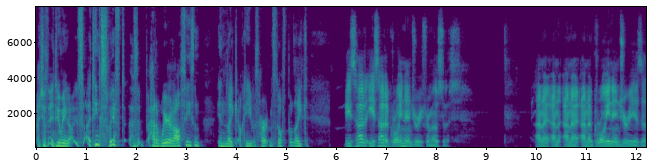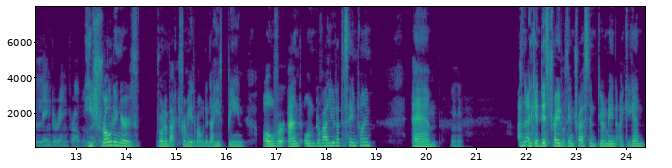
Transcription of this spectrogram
I just, do you mean I think Swift has had a weird Yeah. off season in like okay he was hurt and stuff, but like He's had he's had a groin injury for most of it. And a and, and a and a groin injury is a lingering problem. he's Schrodinger's running back for me at the moment in that he's been over and undervalued at the same time. Um, Mhm. and again, this trade was interesting. Do you know what I mean? Like again,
